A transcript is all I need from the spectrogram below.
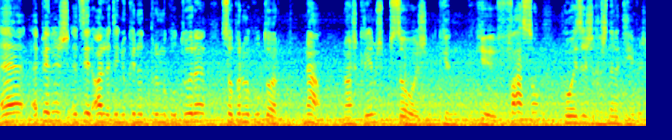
a, apenas a dizer, olha, tenho o canudo de permacultura, sou permacultor. Não, nós queremos pessoas que, que façam coisas regenerativas,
